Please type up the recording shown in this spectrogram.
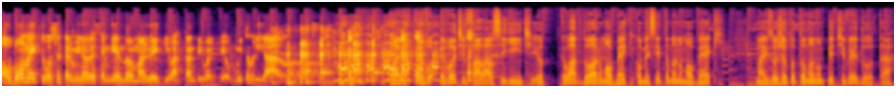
o bom é que você terminou defendendo o Malbec bastante igual que eu. Muito obrigado. Olha, eu vou, eu vou te falar o seguinte: eu, eu adoro Malbec, comecei tomando Malbec, mas hoje eu tô tomando um Petit Verdot, tá?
